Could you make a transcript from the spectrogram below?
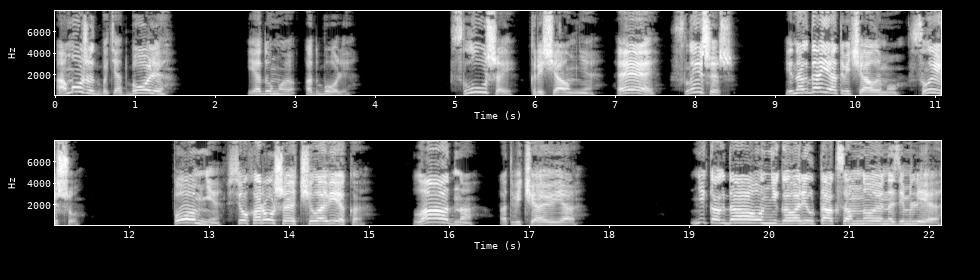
а может быть от боли. Я думаю, от боли. «Слушай!» — кричал мне. «Эй, слышишь?» Иногда я отвечал ему «Слышу». «Помни, все хорошее от человека». «Ладно», — отвечаю я. Никогда он не говорил так со мною на земле.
